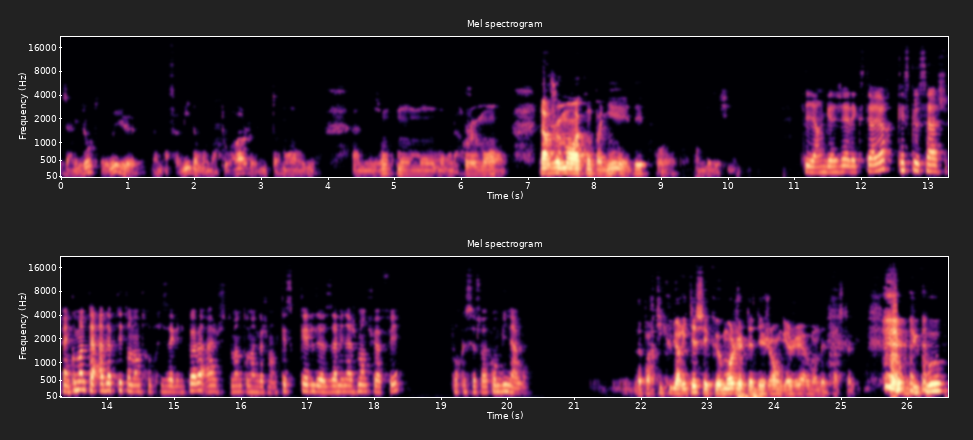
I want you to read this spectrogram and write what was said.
les uns les autres. Et oui je dans ma famille dans mon entourage notamment oui, à la maison m'ont mon, largement largement accompagné et aidé pour prendre des décisions t'es engagé à l'extérieur. Qu'est-ce que ça, enfin, comment t'as adapté ton entreprise agricole à justement ton engagement? Qu'est-ce, quels aménagements tu as fait pour que ce soit combinable? La particularité, c'est que moi, j'étais déjà engagé avant d'être installé. du coup,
